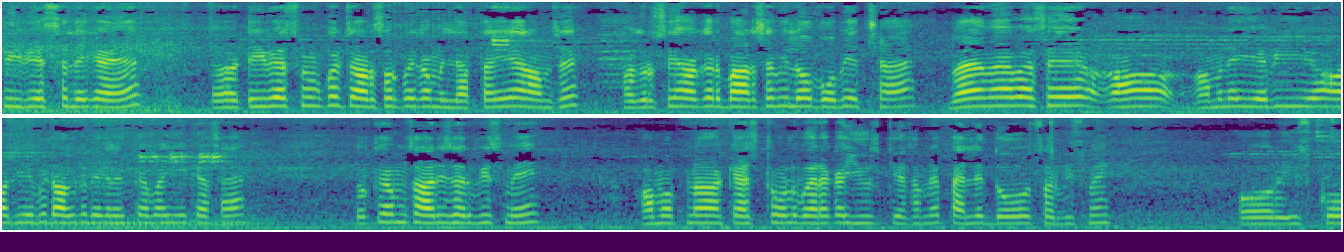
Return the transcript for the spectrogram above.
टी वी एस से लेके आए हैं। टी वी एस में हमको चार सौ रुपये का मिल जाता है ये आराम से। अगर उसे अगर बाहर से भी लो वो भी अच्छा है। वह मैं वैसे आ, हमने ये भी आज ये भी डाल के देख लेते हैं भाई ये कैसा है। क्योंकि तो हम सारी सर्विस में हम अपना कैस्ट्रोल वगैरह का यूज़ किया था हमने पहले दो सर्विस में। और इसको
